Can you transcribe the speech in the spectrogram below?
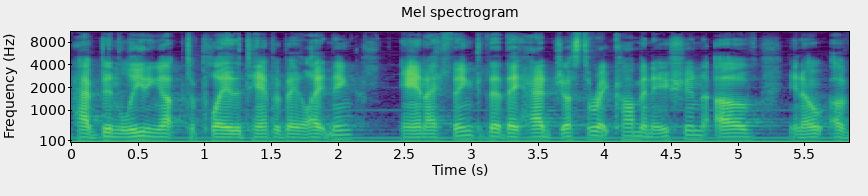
have been leading up to play the Tampa Bay Lightning and I think that they had just the right combination of you know of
